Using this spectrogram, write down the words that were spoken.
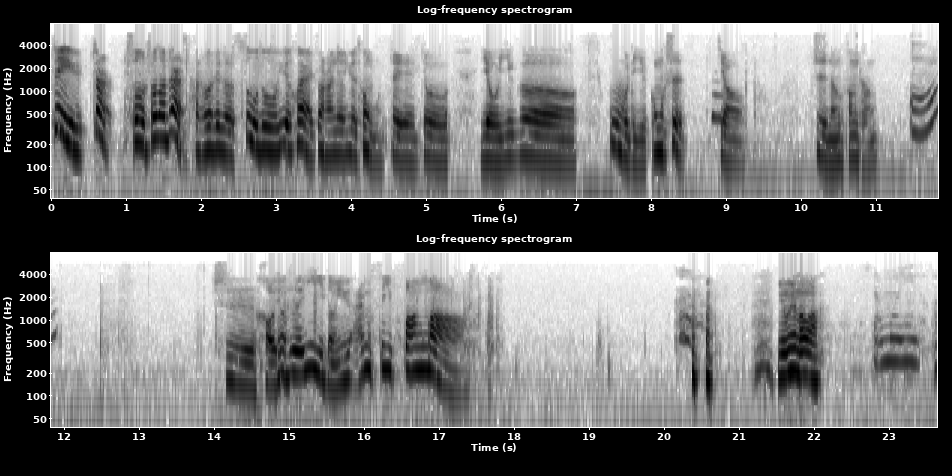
这这儿说说到这儿，他说这个速度越快撞上就越痛，这就。有一个物理公式叫智能方程，嗯，是好像是 E 等于 mc 方吧？明白了吗？什么意思？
